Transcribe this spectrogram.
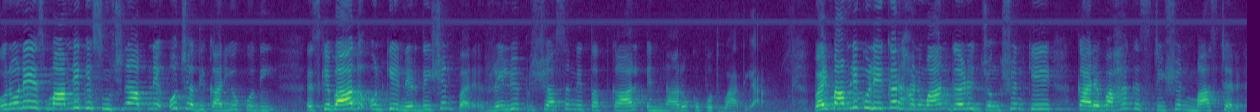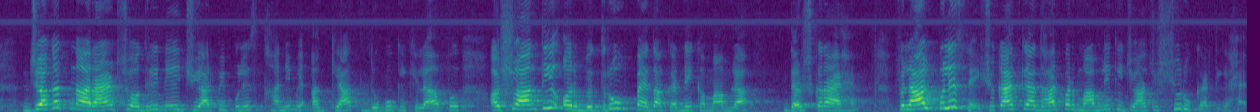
उन्होंने इस मामले की सूचना अपने उच्च अधिकारियों को दी। इसके बाद उनके निर्देशन पर रेलवे प्रशासन ने तत्काल इन नारों को पुतवा दिया। वही मामले को लेकर हनुमानगढ़ जंक्शन के कार्यवाहक स्टेशन मास्टर जगत नारायण चौधरी ने जीआरपी पुलिस थाने में अज्ञात लोगों के खिलाफ अशांति और विद्रोह पैदा करने का मामला दर्ज कराया है। फ़िलहाल पुलिस ने शिकायत के आधार पर मामले की जाँच शुरू कर दी है।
